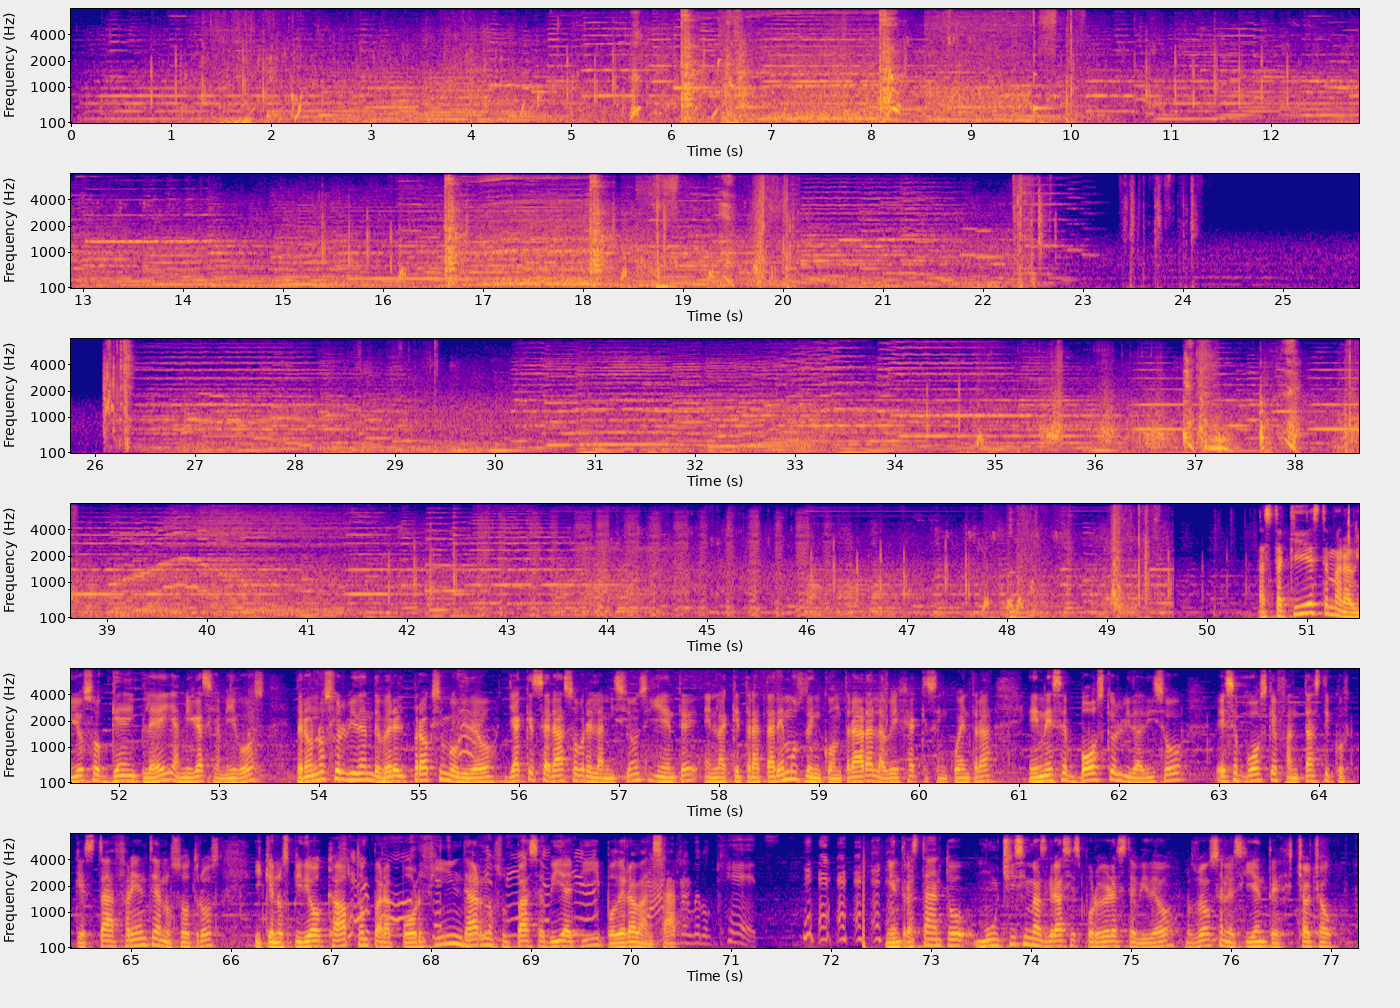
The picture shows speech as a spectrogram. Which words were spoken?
Thank you Hasta aquí este maravilloso gameplay, amigas y amigos, pero no se olviden de ver el próximo video, ya que será sobre la misión siguiente en la que trataremos de encontrar a la abeja que se encuentra en ese bosque olvidadizo, ese bosque fantástico que está frente a nosotros y que nos pidió Captain para por fin darnos su pase VIP y poder avanzar. Mientras tanto, muchísimas gracias por ver este video, nos vemos en el siguiente, chao chao.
